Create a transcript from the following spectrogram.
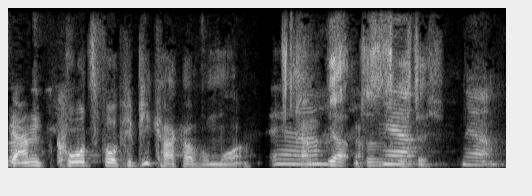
Ganz kurz vor Pipi-Kaka-Humor. Ja. ja, das ist ja. richtig. Ja.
